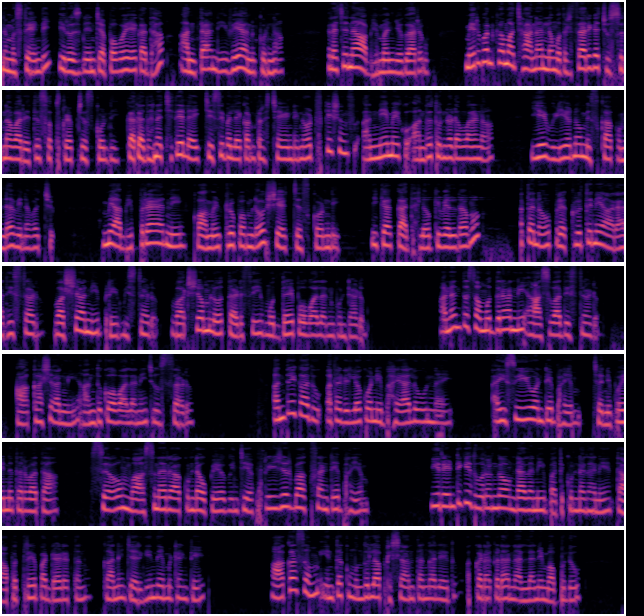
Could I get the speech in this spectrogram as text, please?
నమస్తే అండి. ఈరోజు నేను చెప్పబోయే కథ అంతా నీవే అనుకున్నా. రచన అభిమన్యు గారు. మీరు కనుక మా ఛానల్ను మొదటిసారిగా చూస్తున్న వారైతే సబ్స్క్రైబ్ చేసుకోండి. కథ నచ్చితే లైక్ చేసి బెల్ ప్రెస్ చేయండి. నోటిఫికేషన్స్ అన్నీ మీకు అందుతుండడం వలన ఏ వీడియోనూ మిస్ కాకుండా వినవచ్చు. మీ అభిప్రాయాన్ని కామెంట్ రూపంలో షేర్ చేసుకోండి. ఇక కథలోకి వెళ్దాము? అతను ప్రకృతిని ఆరాధిస్తాడు. వర్షాన్ని ప్రేమిస్తాడు. వర్షంలో తడిసి ముద్దైపోవాలనుకుంటాడు. అనంత సముద్రాన్ని ఆస్వాదిస్తాడు. ఆకాశాన్ని అందుకోవాలని చూస్తాడు. అంతేకాదు అతడిలో కొన్ని భయాలు ఉన్నాయి. ఐసీయూ అంటే భయం. చనిపోయిన తర్వాత శవం వాసన రాకుండా ఉపయోగించే ఫ్రీజర్ బాక్స్ అంటే భయం. ఈ రెంటికి దూరంగా ఉండాలని బతికుండగానే తాపత్రయపడ్డాడతను కానీ జరిగిందేమిటంటే ఆకాశం ఇంతకు ముందులా ప్రశాంతంగా లేదు. అక్కడక్కడ నల్లని మబ్బులు.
